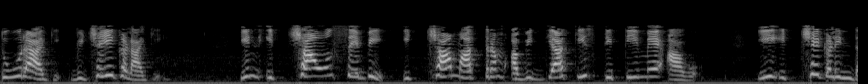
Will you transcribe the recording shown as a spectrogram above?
ದೂರಾಗಿ ವಿಜಯಿಗಳಾಗಿ इन इच्छाओं से भी इच्छा ಇಚ್ಛಾ ಮಾತ್ರಂ की ಸ್ಥಿತಿ ಮೇ ಆವೋ. ಈ ಇಚ್ಛೆಗಳಿಂದ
